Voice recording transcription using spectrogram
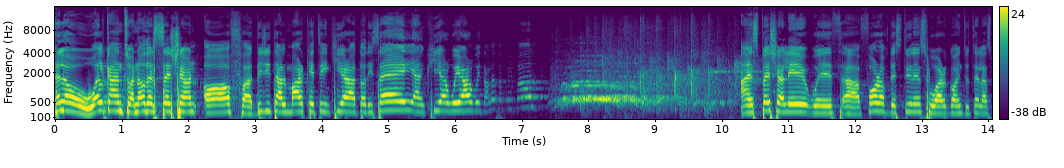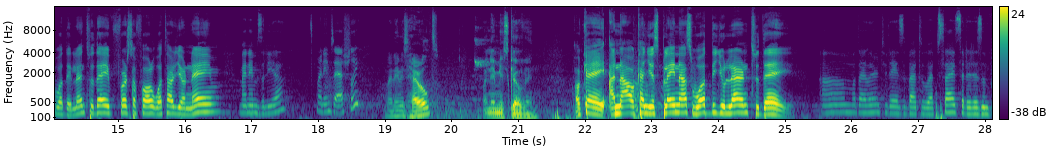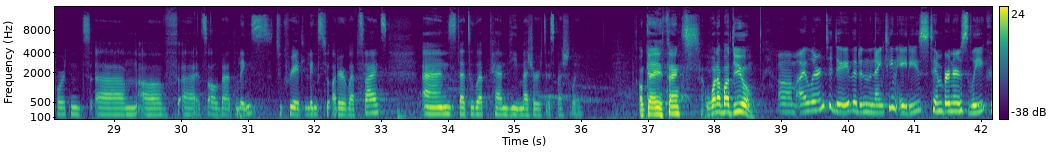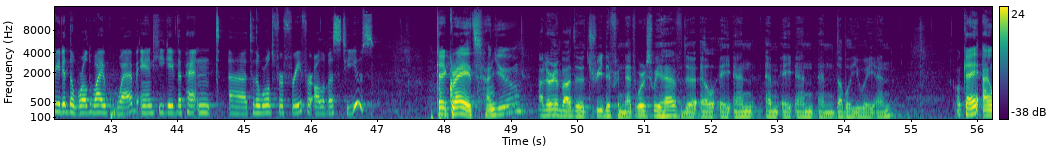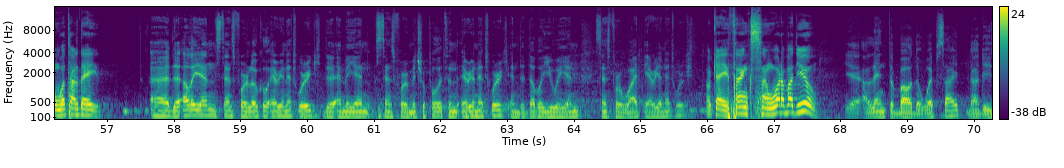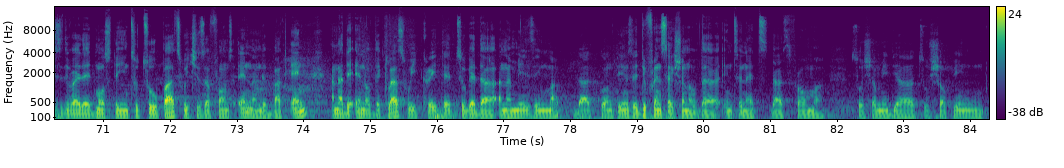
Hello, welcome to another session of uh, digital marketing here at Odisee. And here we are with a lot of people. And especially with uh, four of the students who are going to tell us what they learned today. First of all, what are your name? My name is Leah. My name is Ashley. My name is Harold. My name is Kelvin. Okay, and now can you explain us what did you learn today? Um, what I learned today is about the websites that it is important um, of uh, it's all about links to create links to other websites and that the web can be measured especially. Okay, thanks. What about you? Um, I learned today that in the 1980s, Tim Berners Lee created the World Wide Web and he gave the patent uh, to the world for free for all of us to use. Okay, great. And you? I learned about the three different networks we have the LAN, MAN, and WAN. Okay, and what are they? Uh, the LAN stands for Local Area Network, the MAN stands for Metropolitan Area Network, and the WAN stands for Wide Area Network. Okay, thanks. And what about you? Yeah, I learned about the website that is divided mostly into two parts, which is the front end and the back end. And at the end of the class, we created together an amazing map that contains a different section of the internet. That's from uh, social media to shopping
